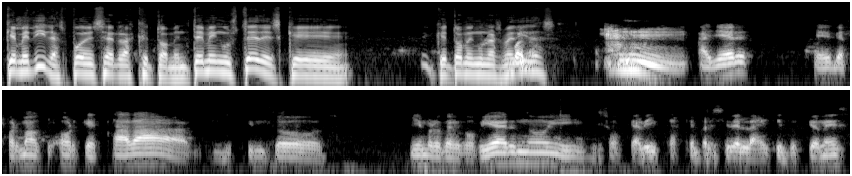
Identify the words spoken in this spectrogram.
¿Qué medidas pueden ser las que tomen? ¿Temen ustedes que, tomen unas medidas? ayer, eh, de forma orquestada, distintos miembros del gobierno y socialistas que presiden las instituciones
